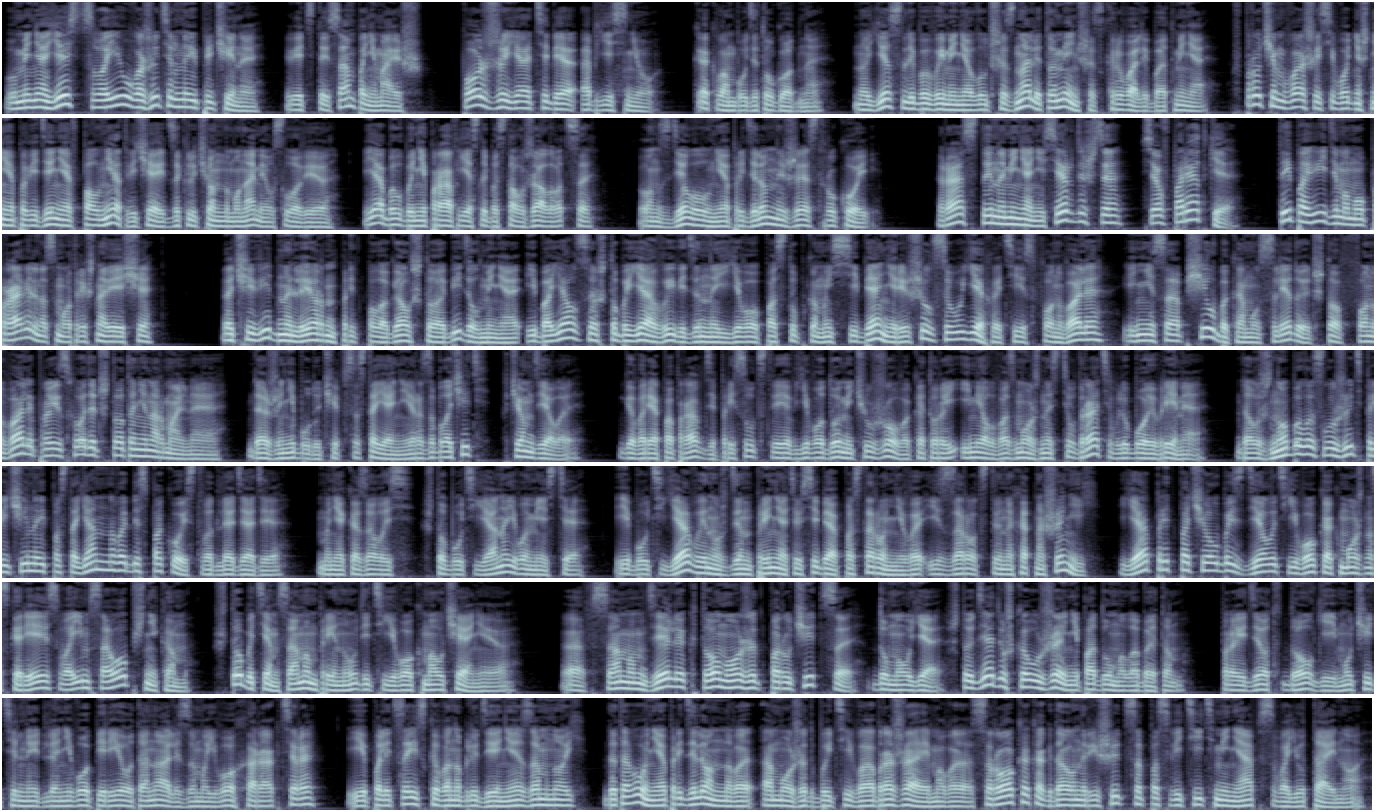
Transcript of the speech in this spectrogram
У меня есть свои уважительные причины, ведь ты сам понимаешь. Позже я тебе объясню, как вам будет угодно. Но если бы вы меня лучше знали, то меньше скрывали бы от меня. Впрочем, ваше сегодняшнее поведение вполне отвечает заключенному нами условию. Я был бы неправ, если бы стал жаловаться. Он сделал неопределенный жест рукой. «Раз ты на меня не сердишься, все в порядке. Ты, по-видимому, правильно смотришь на вещи». Очевидно, Лерн предполагал, что обидел меня и боялся, чтобы я, выведенный его поступком из себя, не решился уехать из фон Валя и не сообщил бы кому следует, что в фон Вале происходит что-то ненормальное, даже не будучи в состоянии разоблачить, в чем дело. Говоря по правде, присутствие в его доме чужого, который имел возможность удрать в любое время, должно было служить причиной постоянного беспокойства для дяди. Мне казалось, что будь я на его месте, и будь я вынужден принять у себя постороннего из-за родственных отношений, я предпочел бы сделать его как можно скорее своим сообщником, чтобы тем самым принудить его к молчанию. А в самом деле, кто может поручиться, думал я, что дядюшка уже не подумал об этом. Пройдет долгий, мучительный для него период анализа моего характера и полицейского наблюдения за мной, до того неопределенного, а может быть и воображаемого срока, когда он решится посвятить меня в свою тайну.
